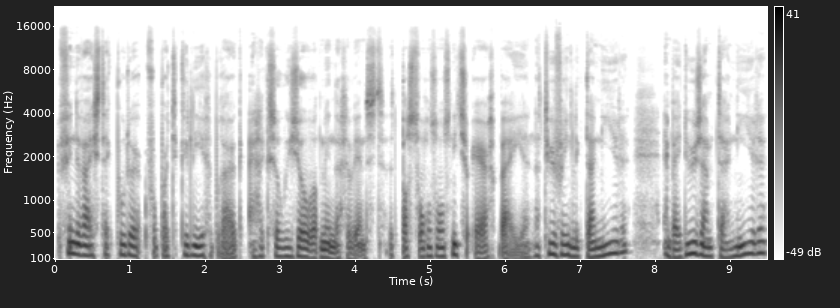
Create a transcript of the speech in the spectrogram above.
vinden wij stekpoeder voor particulier gebruik eigenlijk sowieso wat minder gewenst. Het past volgens ons niet zo erg bij uh, natuurvriendelijk tuinieren en bij duurzaam tuinieren,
